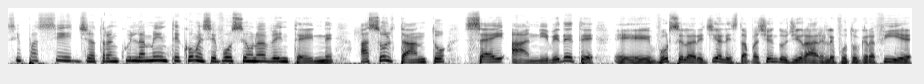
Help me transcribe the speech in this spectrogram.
Si passeggia tranquillamente come se fosse una ventenne, ha soltanto sei anni. Vedete, eh, forse la regia le sta facendo girare le fotografie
